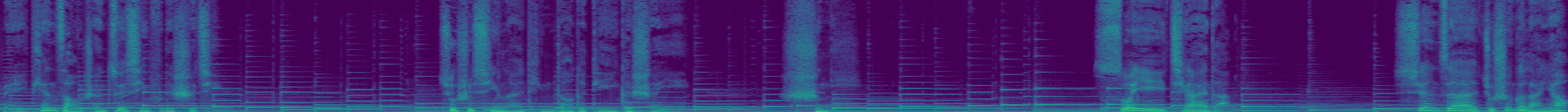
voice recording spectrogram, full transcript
每天早晨最幸福的事情，就是醒来听到的第一个声音是你。所以，亲爱的，现在就伸个懒腰，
